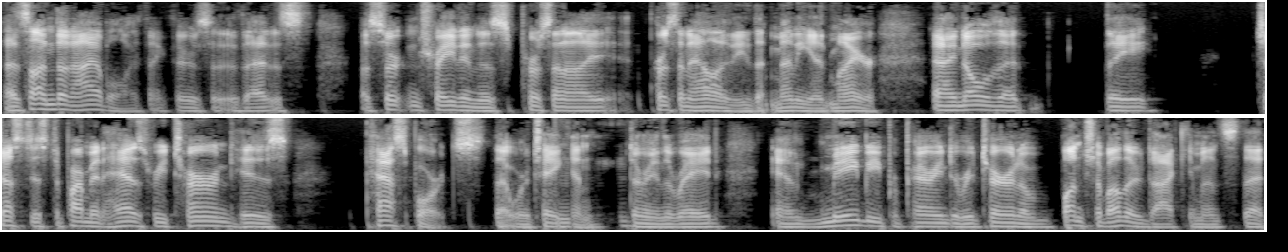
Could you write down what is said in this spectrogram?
That's undeniable. I think there's a, that is a certain trait in his personality, personality that many admire. And I know that the Justice Department has returned his passports that were taken mm-hmm. during the raid and may be preparing to return a bunch of other documents that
